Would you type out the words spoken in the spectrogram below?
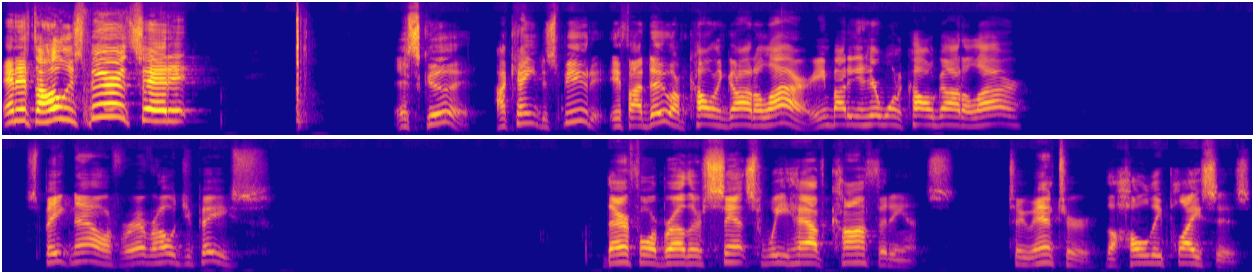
And if the Holy Spirit said it, it's good. I can't dispute it. If I do, I'm calling God a liar. Anybody in here want to call God a liar? Speak now or forever hold your peace. Therefore, brothers, since we have confidence to enter the holy places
